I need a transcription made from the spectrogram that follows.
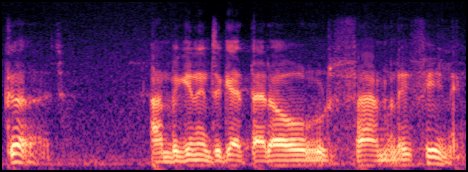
Good. I'm beginning to get that old family feeling.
